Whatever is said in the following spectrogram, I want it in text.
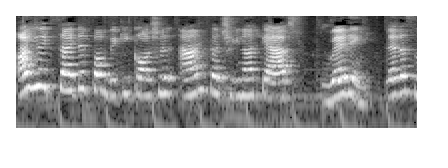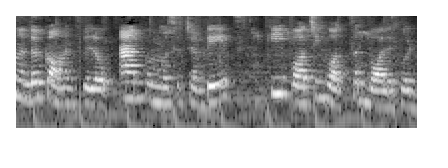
Are you excited for Vicky Kaushal and Katrina Kaif's wedding? Let us know in the comments below. And for more such updates, keep watching What's Up Bollywood.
